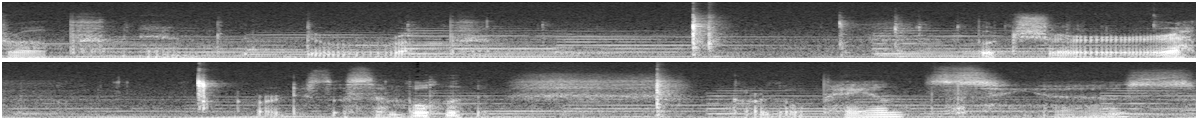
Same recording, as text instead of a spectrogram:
Drop, and drop. Butcher. Or disassemble. Cargo pants, yes.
